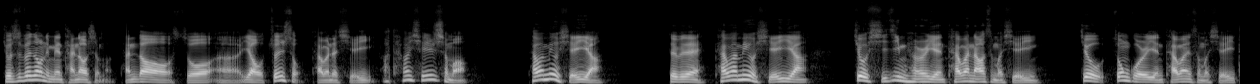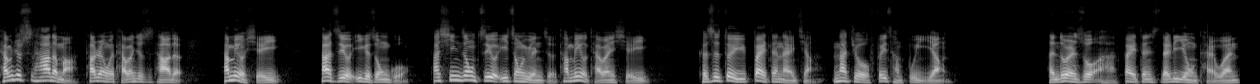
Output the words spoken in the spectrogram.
九十分钟里面谈到什么？谈到说呃要遵守台湾的协议啊，台湾协议是什么？台湾没有协议啊，对不对？台湾没有协议啊，就习近平而言，台湾哪有什么协议？就中国而言，台湾什么协议？台湾就是他的嘛。他认为台湾就是他的，他没有协议，他只有一个中国，他心中只有一中原则，他没有台湾协议。可是对于拜登来讲，那就非常不一样。很多人说啊，拜登是在利用台湾，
